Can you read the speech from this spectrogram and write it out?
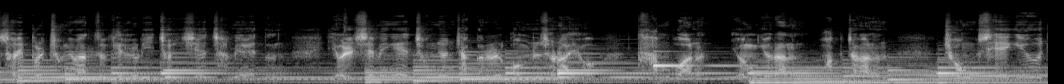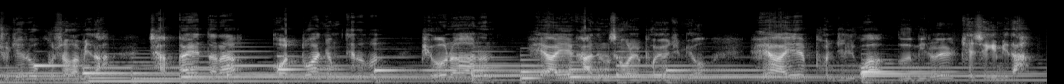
서리풀 청년아트 갤러리 전시에 참여했던 13명의 청년 작가를 엄선하여 탐구하는, 연결하는, 확장하는 총 3개의 주제로 구성합니다. 작가에 따라 어떠한 형태로든 변화하는 회화의 가능성을 보여주며 회화의 본질과 의미를 되새깁니다.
